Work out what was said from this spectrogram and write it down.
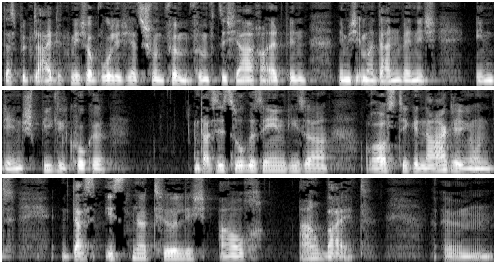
das begleitet mich, obwohl ich jetzt schon 55 Jahre alt bin, nämlich immer dann, wenn ich in den Spiegel gucke. Das ist so gesehen dieser rostige Nagel und das ist natürlich auch Arbeit. Ähm,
